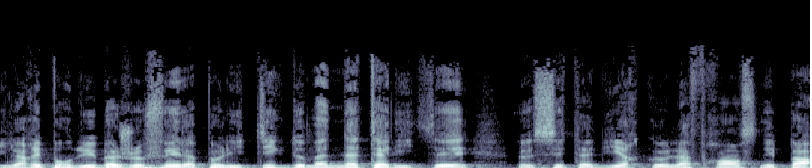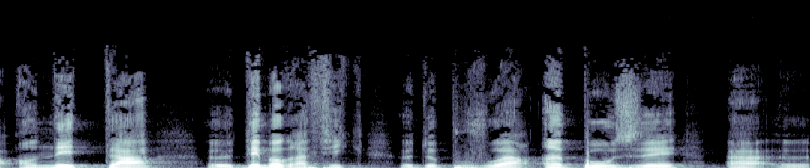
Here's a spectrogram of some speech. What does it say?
il a répondu bah, Je fais la politique de ma natalité, c'est-à-dire que la France n'est pas en état démographique de pouvoir imposer à euh,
